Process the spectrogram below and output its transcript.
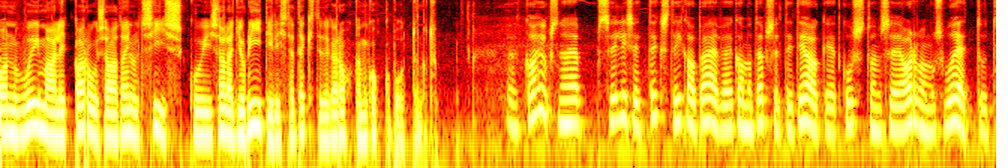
on võimalik aru saada ainult siis, kui sa oled juriidiliste tekstidega rohkem kokku puutunud. Kahjuks näeb selliseid tekste iga päev ja ega ma täpselt ei teagi, et kust on see arvamus võetud,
